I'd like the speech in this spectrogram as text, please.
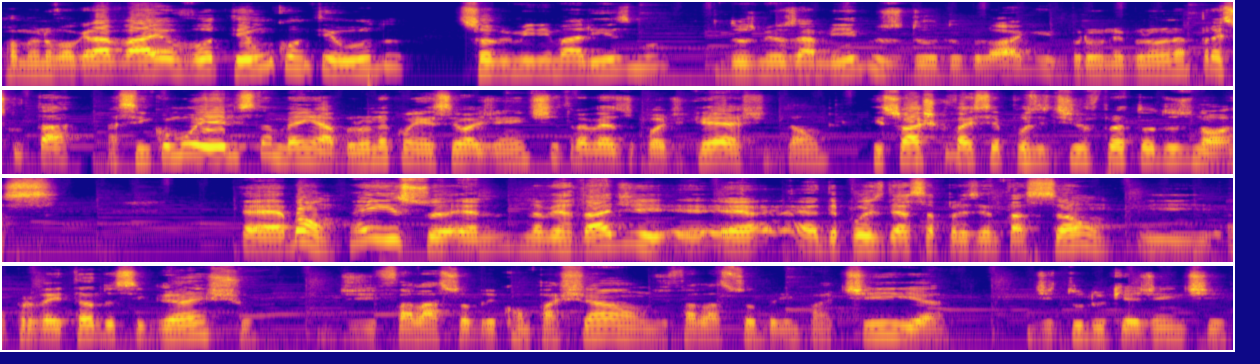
como eu não vou gravar, eu vou ter um conteúdo sobre minimalismo dos meus amigos do, do blog, Bruno e Bruna, para escutar. Assim como eles também. A Bruna conheceu a gente através do podcast, então isso acho que vai ser positivo para todos nós. É, bom, é isso. É, na verdade, é, é, depois dessa apresentação e aproveitando esse gancho de falar sobre compaixão, de falar sobre empatia, de tudo que a gente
